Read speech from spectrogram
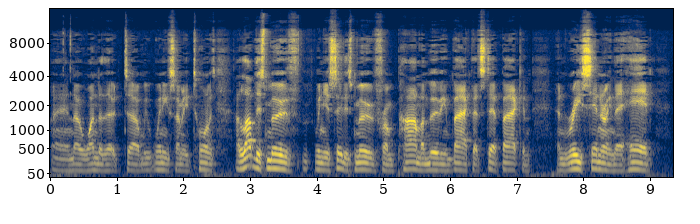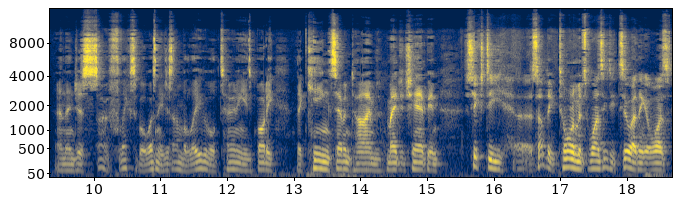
And no wonder that uh, we're winning so many tournaments. I love this move when you see this move from Palmer moving back, that step back and and recentering the head and then just so flexible, wasn't he? Just unbelievable, turning his body. The king, seven times major champion, 60 uh, something tournaments, 162 I think it was,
